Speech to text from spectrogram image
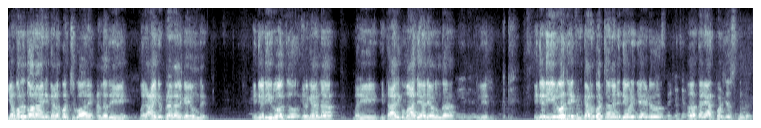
ఎవరి ద్వారా ఆయన గణపరుచుకోవాలి అన్నది మరి ఆయన ప్రణాళిక అయి ఉంది. ఎందుకంటే ఈ రోజు వీళ్ళకేమన్నా మరి ఈ తారీఖు మాదే అని ఉందా? లేదు. ఎందుకంటే ఈ రోజు ఇక్కడ గణపరచాలని దేవుడు ఏం చేయడు తను ఏర్పాటు చేసుకున్నాడు.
